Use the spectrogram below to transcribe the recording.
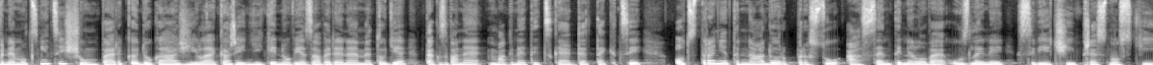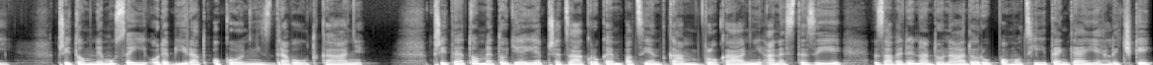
V nemocnici Šumperk dokáží lékaři díky nově zavedené metodě, takzvané magnetické detekci, odstranit nádor prsu a sentinelové uzliny s větší přesností. Přitom nemusí odebírat okolní zdravou tkáň. Při této metodě je před zákrokem pacientkám v lokální anestezii zavedena do nádoru pomocí tenké jehličky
